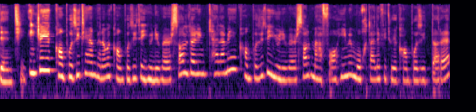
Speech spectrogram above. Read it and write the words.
dentin اینجا یک کامپوزیتی هم به نام کامپوزیت universal داریم. کلمه کامپوزیت universal مفاهیم مختلفی توی کامپوزیت داره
